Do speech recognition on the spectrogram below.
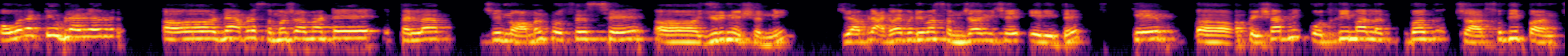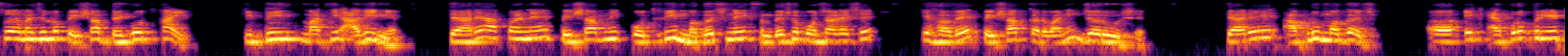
ઓવરએક્ટિવ બ્લેડર ને આપણે સમજવા માટે પહેલા જે નોર્મલ પ્રોસેસ છે યુરિનેશનની જે આપણે આગલા વિડીયોમાં સમજાવી છે એ રીતે કે પેશાબની કોથળીમાં લગભગ ચારસો થી પાંચસો એમએલ જેટલો પેશાબ ભેગો થાય કિડનીમાંથી આવીને, ત્યારે આપણને પેશાબની કોથળી મગજને એક સંદેશો પહોંચાડે છે કે હવે પેશાબ કરવાની જરૂર છે. ત્યારે આપણું મગજ એક એપ્રોપ્રિએટ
